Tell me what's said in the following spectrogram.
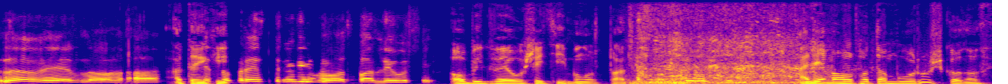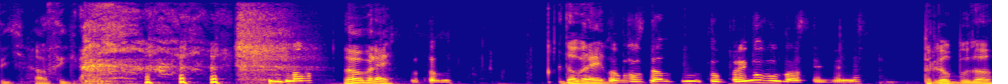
No, viem, no. A, A ten chy- prestrelí, mu odpadli uši. Obidve uši ti mu odpadli. A nemohol potom mu rúško nosiť, asi. No, Dobre. Dobre. To musel tú, tú prilbu nosiť, vieš. Prilbu, no.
